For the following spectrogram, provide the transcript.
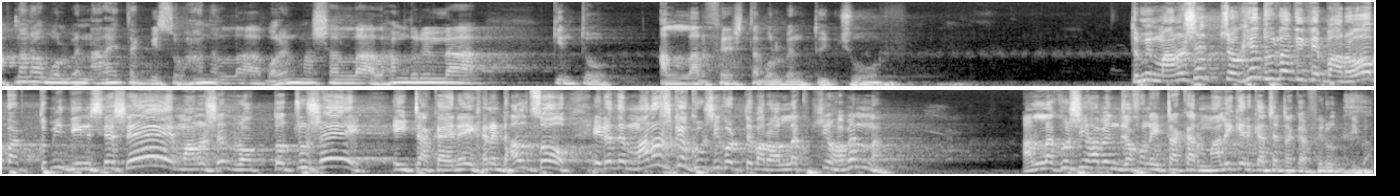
আপনারাও বলবেন, নারায় থাকবি সুহান আল্লাহ বলেন মাশাল্লাহ আলহামদুলিল্লাহ। কিন্তু আল্লাহর ফেরেস্তা বলবেন, তুই চোর। তুমি মানুষের চোখে ধুলে দিতে পারো বাট তুমি দিন শেষে মানুষের রক্ত চুষে এই টাকা এনে এখানে ঢালছো। এটাতে মানুষকে খুশি করতে পারো। আল্লাহ খুশি হবেন না? আল্লাহ খুশি হবেন যখন এই টাকার মালিকের কাছে টাকা ফেরত দিবা।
